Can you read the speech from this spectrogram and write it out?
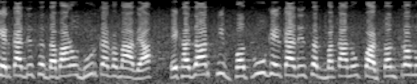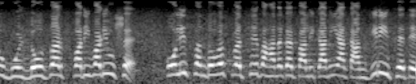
ગેરકાયદેસર દબાણો દૂર કરવામાં આવ્યા. એક હજારથી વધુ ગેરકાયદેસર મકાનો પર તંત્રનું બુલડોઝર ફરી વળ્યું છે. પોલીસ બંદોબસ્ત વચ્ચે મહાનગરપાલિકાની આ કામગીરી છે તે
